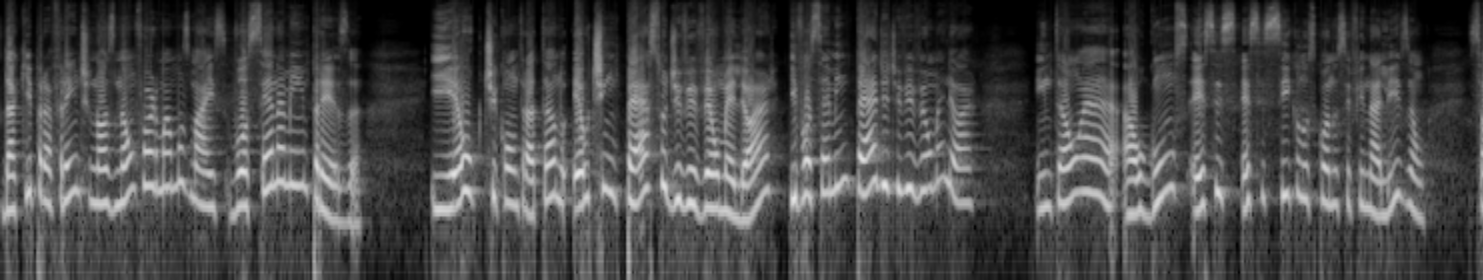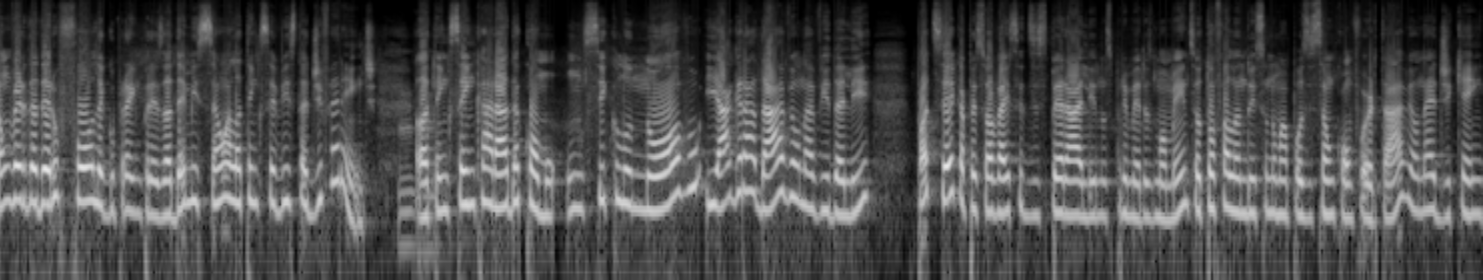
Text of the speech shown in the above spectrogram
Daqui para frente nós não formamos mais. Você na minha empresa e eu te contratando, eu te impeço de viver o melhor e você me impede de viver o melhor. Então, é, alguns esses, esses ciclos, quando se finalizam, são um verdadeiro fôlego para a empresa. A demissão ela tem que ser vista diferente. Uhum. Ela tem que ser encarada como um ciclo novo e agradável na vida ali. Pode ser que a pessoa vai se desesperar ali nos primeiros momentos. Eu estou falando isso numa posição confortável, né, de quem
